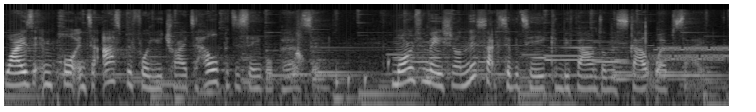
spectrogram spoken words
why is it important to ask before you try to help a disabled person? More information on this activity can be found on the Scout website.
